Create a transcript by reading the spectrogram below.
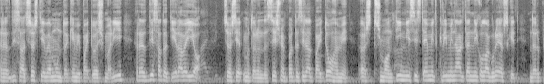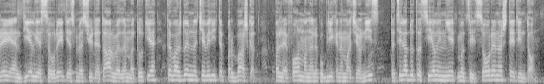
Rreth disa çështjeve mund të kemi pajtueshmëri, rreth disa të tjerave jo. Çështjet më të rëndësishme për të cilat pajtohemi është çmontimi i sistemit kriminal të Nikolla Gruevskit, Ndërprerja e ndjelljes së urrejtjes mes qytetarëve dhe më tutje, të vazhdojmë në qeveri të përbashkët, për reforma në Republikën e Maqedonisë, të cilat do të sjellin jetë më cilësore në shtetin tonë.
